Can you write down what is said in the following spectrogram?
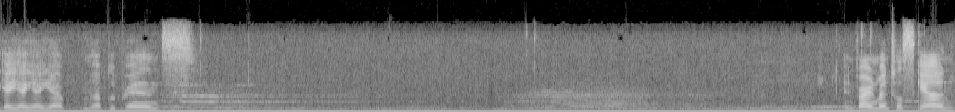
Yeah, yeah, yeah, yeah. Uh, blueprints. Environmental scan.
